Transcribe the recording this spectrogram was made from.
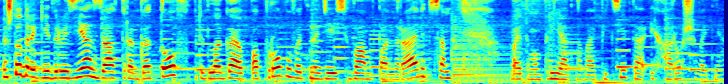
Ну что, дорогие друзья, завтрак готов. Предлагаю попробовать. Надеюсь, вам понравится. Поэтому приятного аппетита и хорошего дня.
